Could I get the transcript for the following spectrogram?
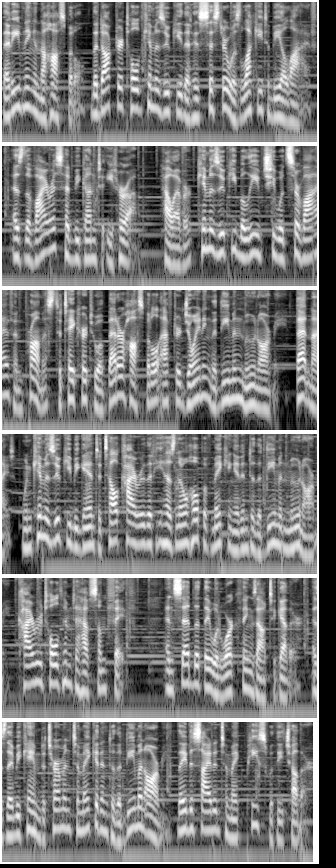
That evening in the hospital, the doctor told Kimizuki that his sister was lucky to be alive, as the virus had begun to eat her up. However, Kimizuki believed she would survive and promised to take her to a better hospital after joining the Demon Moon Army. That night, when Kimizuki began to tell Kairu that he has no hope of making it into the Demon Moon Army, Kairu told him to have some faith and said that they would work things out together. As they became determined to make it into the demon army, they decided to make peace with each other.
